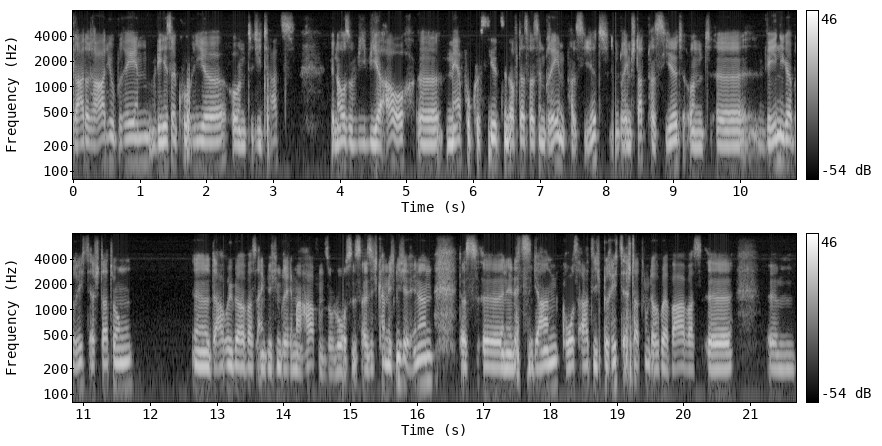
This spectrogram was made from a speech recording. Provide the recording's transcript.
gerade Radio Bremen, Weser Kurier und die Taz genauso wie wir auch, äh, mehr fokussiert sind auf das, was in Bremen passiert, in Bremen-Stadt passiert und äh, weniger Berichterstattung äh, darüber, was eigentlich in Bremerhaven so los ist. Also ich kann mich nicht erinnern, dass äh, in den letzten Jahren großartig Berichterstattung darüber war, was äh, ähm,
